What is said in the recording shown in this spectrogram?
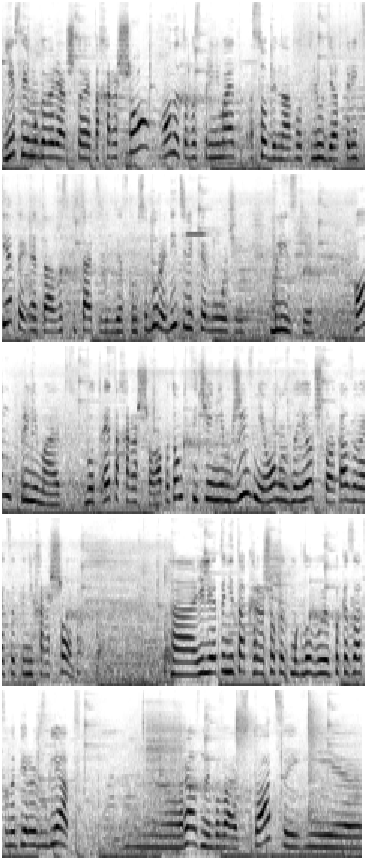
Если ему говорят, что это хорошо, он это воспринимает, особенно вот люди-авторитеты, это воспитатели в детском саду, родители в первую очередь, близкие. Он принимает, вот это хорошо. А потом с течением жизни он узнает, что оказывается это нехорошо. А, или это не так хорошо, как могло бы показаться на первый взгляд. Разные бывают ситуации, и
